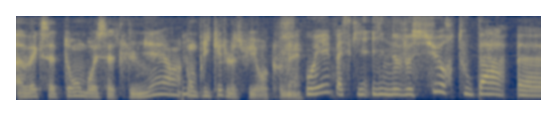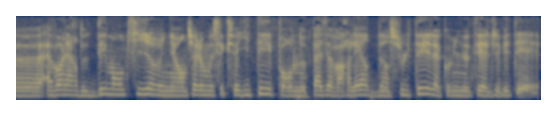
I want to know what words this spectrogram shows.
avec cette ombre et cette lumière. Compliqué de le suivre, Clounet. Oui, parce qu'il ne veut surtout pas avoir l'air de démentir une éventuelle homosexualité pour ne pas avoir l'air d'insulter la communauté LGBT,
